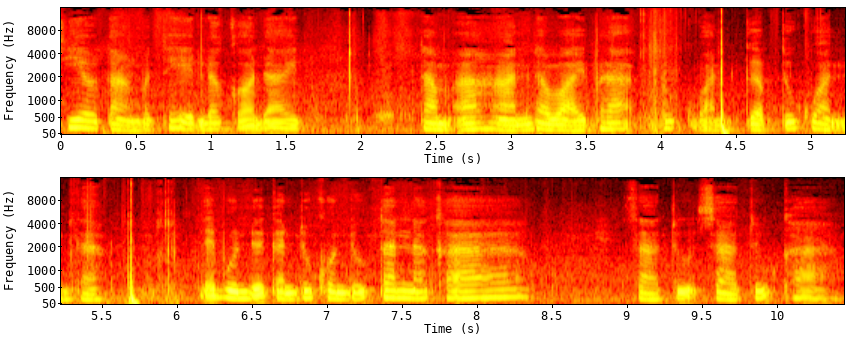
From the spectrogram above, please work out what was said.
เที่ยวต่างประเทศแล้วก็ได้ทำอาหารถวายพระทุกวันเกือบทุกวันค่ะ ได้บุญด้วยกันทุกคนทุกท่านนะคะ สาธุ สาธุค่ะ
